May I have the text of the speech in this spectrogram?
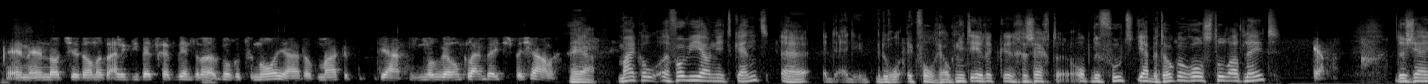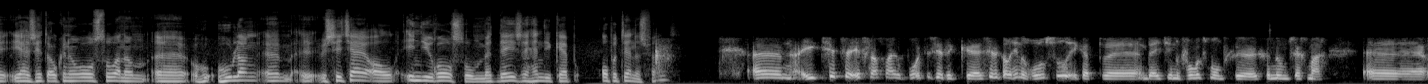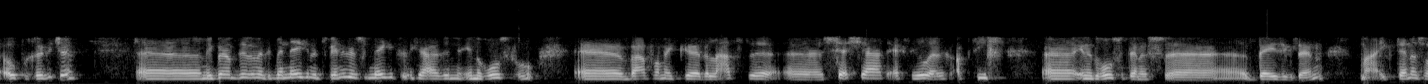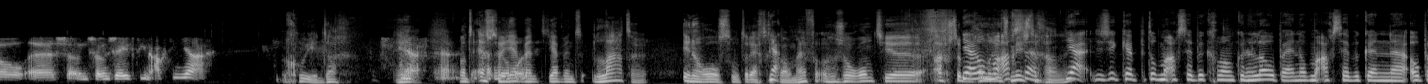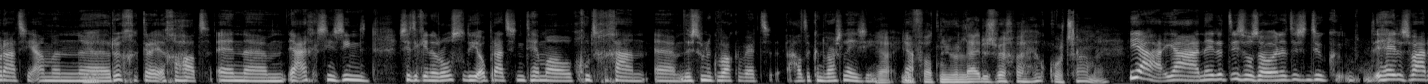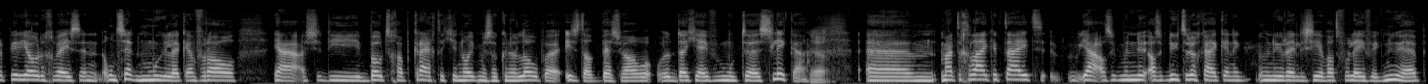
En, en dat je dan uiteindelijk die wedstrijd wint en dan ook nog het toernooi... Ja, dat maakt het ja, nog wel een klein beetje specialer. Ja. Michael, eh, voor wie jou niet kent... eh, ik bedoel, ik volg je ook niet eerlijk gezegd op de voet. Jij bent ook een rolstoelatleet? Ja. Dus jij, jij zit ook in een rolstoel. En dan, hoe, hoe lang ehm, eh, zit jij al in die rolstoel met deze handicap op het tennisveld? Eh, nou, ik zit, eh, vanaf mijn geboorte zit ik, eh, zit ik al in een rolstoel. Ik heb een beetje in de volksmond ge- genoemd, zeg maar, open ruggetje. Ik ben op dit moment ik ben 29, dus 29 jaar in, in een rolstoel. waarvan ik de laatste zes jaar echt heel erg actief in het rolstoeltennis bezig ben. Maar ik tennis al zo'n zo'n 17, 18 jaar. Goeiedag. Ja. Ja, ja. Want Esther, jij bent, jij bent later in een rolstoel terechtgekomen. hè? Zo rond je achtste begon rond er iets mis te gaan. hè? Ja, dus ik heb, tot mijn achtste heb ik gewoon kunnen lopen. En op mijn achtste heb ik een eh, operatie aan mijn eh, Ja. rug gehad. En ehm, ja, eigenlijk sindsdien zit ik in een rolstoel. Die operatie is niet helemaal goed gegaan. Ehm, dus toen ik wakker werd, had ik een dwarslesie. Ja, je valt nu een leidersweg wel heel kort samen. hè? Ja, ja, nee, dat is wel zo. En het is natuurlijk een hele zware periode geweest en ontzettend moeilijk. En vooral, ja, als je die boodschap krijgt dat je nooit meer zou kunnen lopen... is dat best wel dat je even moet eh, slikken. Ja. Ehm, maar tegelijkertijd, ja, als ik, me nu, als ik nu terugkijk en ik me nu realiseer wat voor leven ik nu heb...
